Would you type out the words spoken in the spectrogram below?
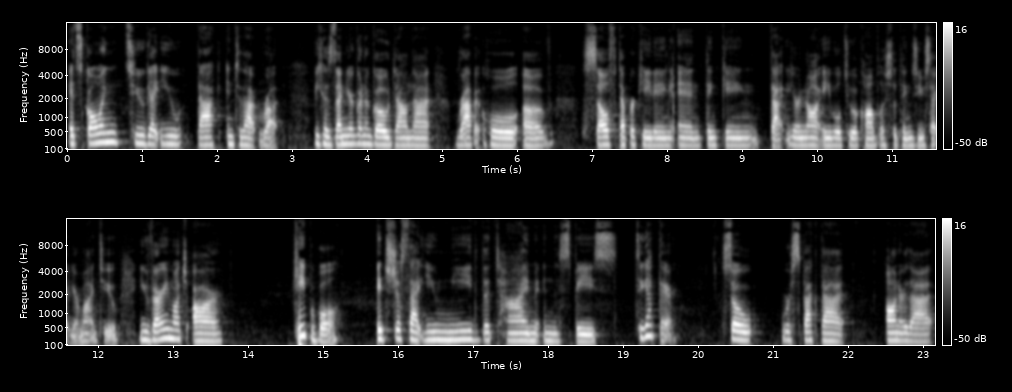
it's going to get you back into that rut because then you're going to go down that rabbit hole of self deprecating and thinking that you're not able to accomplish the things you set your mind to. You very much are capable. It's just that you need the time and the space to get there. So respect that, honor that,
